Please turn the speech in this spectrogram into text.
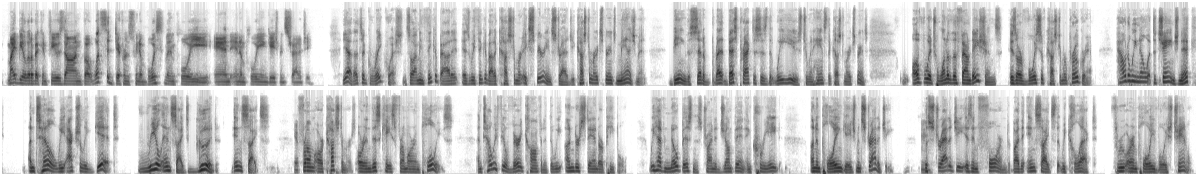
might be a little bit confused on, but what's the difference between a voice of an employee and an employee engagement strategy? Yeah, that's a great question. So, I mean, think about it as we think about a customer experience strategy, customer experience management being the set of best practices that we use to enhance the customer experience, of which one of the foundations is our voice of customer program. How do we know what to change, Nick? Until we actually get real insights, good insights from our customers, or in this case, from our employees, until we feel very confident that we understand our people. We have no business trying to jump in and create an employee engagement strategy. Mm. The strategy is informed by the insights that we collect through our employee voice channel.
